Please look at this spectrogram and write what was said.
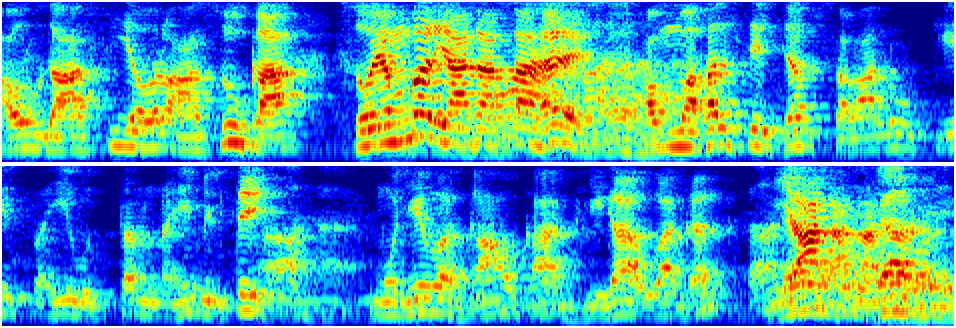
और उदासी और आँसू का स्वयंवर याद आता है। और महल से जब सवालों के सही उत्तर नहीं मिलते मुझे वह गाँव का भीगा हुआ घर याद आ रहा है।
